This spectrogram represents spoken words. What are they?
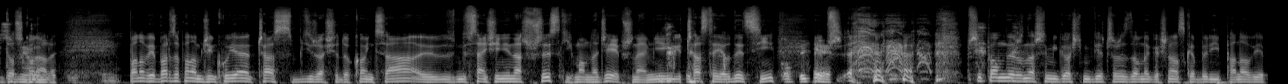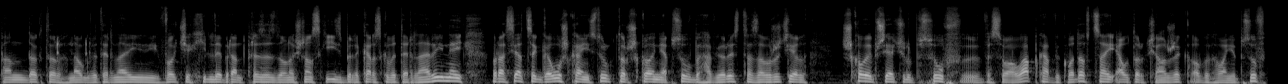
co Doskonale. miałem. Panowie, bardzo panom dziękuję. Czas zbliża się do końca. W sensie nie nasz wszystkich, mam nadzieję przynajmniej, czas tej audycji. Przypomnę, że naszymi gośćmi wieczoru z Dolnego Śląska byli panowie, pan doktor nauk weterynaryjnych Wojciech Hildebrand, prezes Dolnośląskiej Izby Lekarsko-Weterynaryjnej oraz Jacek Gałuszka, instruktor szkolenia psów, behawiorysta, założyciel Szkoły Przyjaciół Psów Wesoła Łapka, wykładowca i autor książek o wychowaniu psów.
